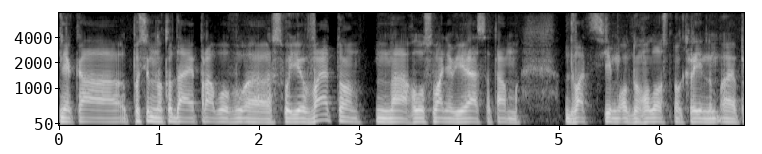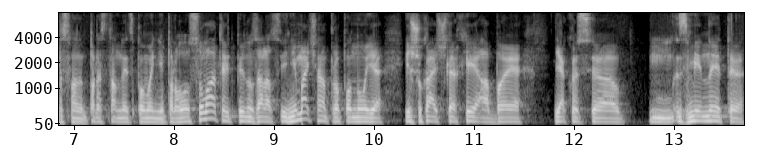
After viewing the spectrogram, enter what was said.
яка постійно накладає право в е, своє вето на голосування в ЄС. А там 27 одноголосно країн е, представниць повинні проголосувати. Відповідно, зараз і Німеччина пропонує і шукають шляхи, аби якось змінити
